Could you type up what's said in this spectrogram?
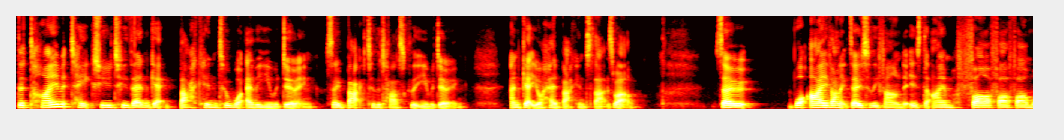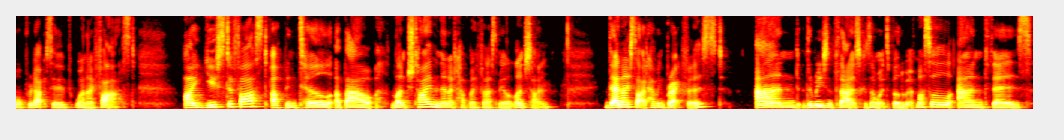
the time it takes you to then get back into whatever you were doing. So, back to the task that you were doing and get your head back into that as well. So, what I've anecdotally found is that I am far, far, far more productive when I fast. I used to fast up until about lunchtime, and then I'd have my first meal at lunchtime. Then I started having breakfast, and the reason for that is because I wanted to build a bit of muscle. And there's,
